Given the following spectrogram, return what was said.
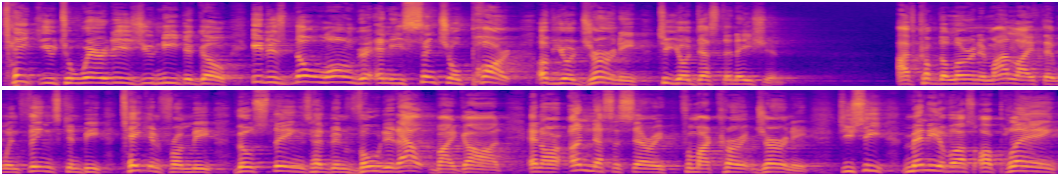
take you to where it is you need to go. It is no longer an essential part of your journey to your destination. I've come to learn in my life that when things can be taken from me, those things have been voted out by God and are unnecessary for my current journey. You see, many of us are playing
